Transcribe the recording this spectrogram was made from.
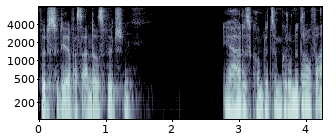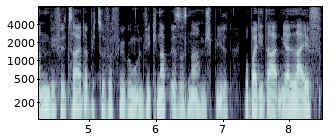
würdest du dir was anderes wünschen? Ja, das kommt jetzt im Grunde drauf an, wie viel Zeit habe ich zur Verfügung und wie knapp ist es nach dem Spiel. Wobei die Daten ja live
